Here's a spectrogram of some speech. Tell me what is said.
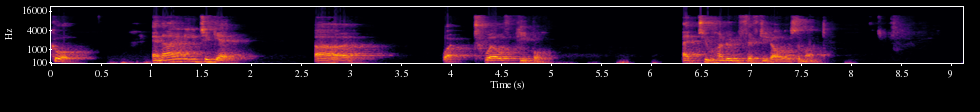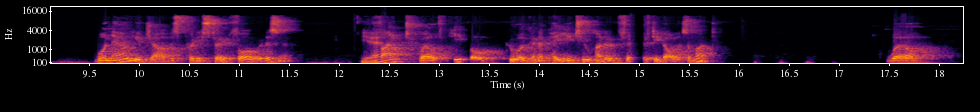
Cool. And I need to get, uh, what, 12 people at $250 a month. Well, now your job is pretty straightforward, isn't it? Yeah. Find 12 people who are going to pay you $250 a month. Well,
